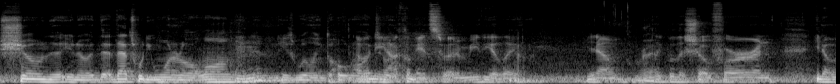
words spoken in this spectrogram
shown that you know that that's what he wanted all along, and, and he's willing to hold I on mean, he to it. acclimates to it immediately. You know, Right. like with a chauffeur, and you know,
